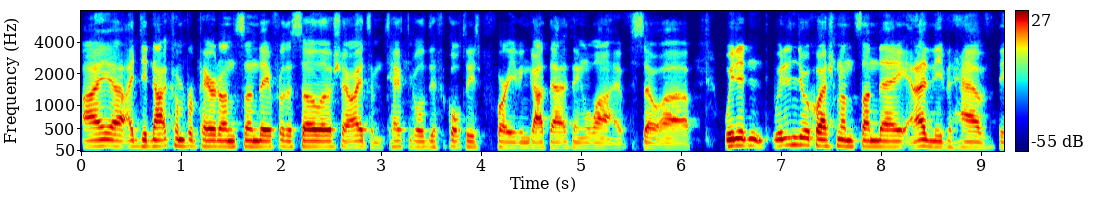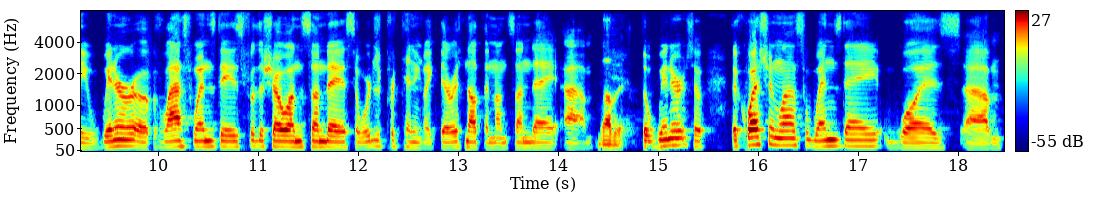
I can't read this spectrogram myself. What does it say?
I uh, I did not come prepared on Sunday for the solo show. I had some technical difficulties before I even got that thing live. So uh, we didn't we didn't do a question on Sunday, and I didn't even have the winner of last Wednesday's for the show on Sunday. So we're just pretending like there was nothing on Sunday. Um, Love it. The winner. So the question last Wednesday was um,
